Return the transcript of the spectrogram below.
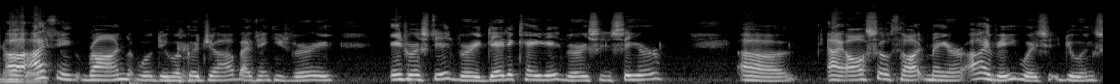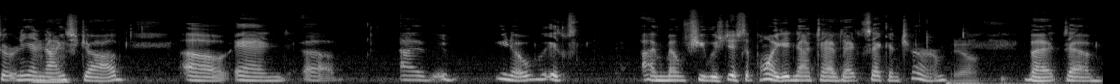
Uh, I think Ron will do a good job. I think he's very interested, very dedicated, very sincere. Uh, I also thought Mayor Ivy was doing certainly a Mhm. nice job, uh, and uh, I, you know, it's. I know she was disappointed not to have that second term, yeah. But um,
